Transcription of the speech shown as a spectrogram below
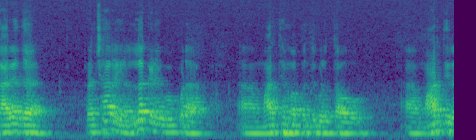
ಕಾರ್ಯದ ಪ್ರಚಾರ ಎಲ್ಲ ಕಡೆಗೂ ಕೂಡ ಮಾಧ್ಯಮ ಬಂಧುಗಳು ತಾವು ಮಾಡ್ತೀರ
